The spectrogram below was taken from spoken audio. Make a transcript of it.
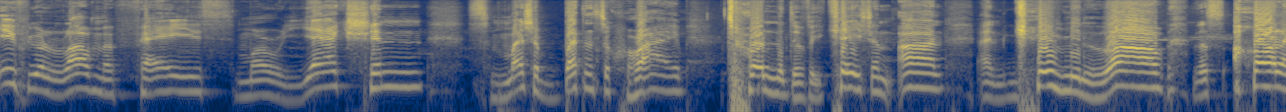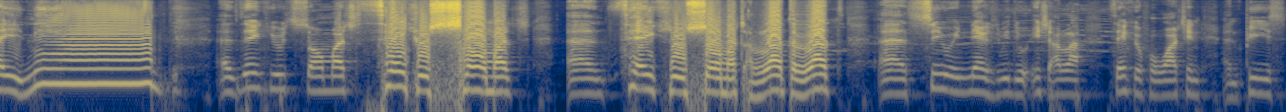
if you love my face, more reaction, smash a button subscribe, turn notification on, and give me love. That's all I need. And thank you so much. Thank you so much. And thank you so much. A lot, a lot. And see you in next video. Inshallah. Thank you for watching. And peace,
